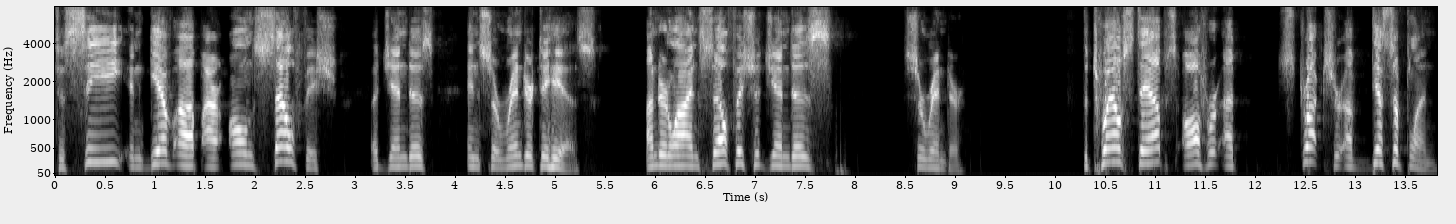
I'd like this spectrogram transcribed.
to see and give up our own selfish agendas and surrender to His. Underline selfish agendas, surrender. The 12 steps offer a structure of discipline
